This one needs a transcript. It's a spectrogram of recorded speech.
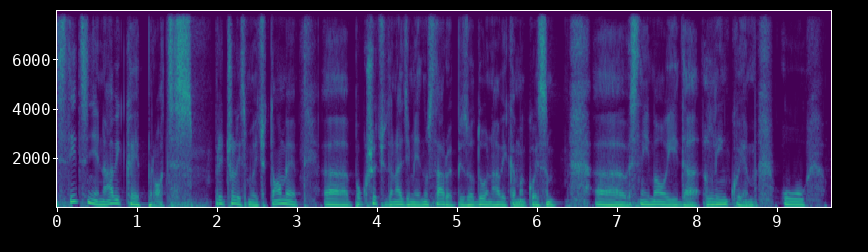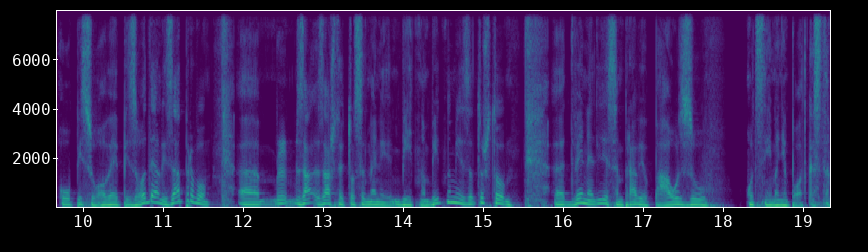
sticanje navika je proces pričali smo već o tome, uh, pokušat ću da nađem jednu staru epizodu o navikama koje sam uh, snimao i da linkujem u opisu ove epizode, ali zapravo uh, za, zašto je to sad meni bitno? Bitno mi je zato što uh, dve nedelje sam pravio pauzu od snimanja podcasta.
